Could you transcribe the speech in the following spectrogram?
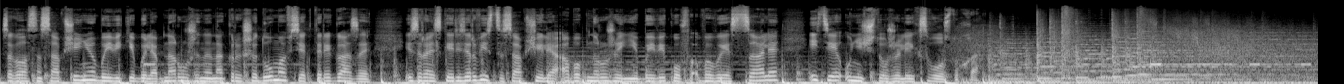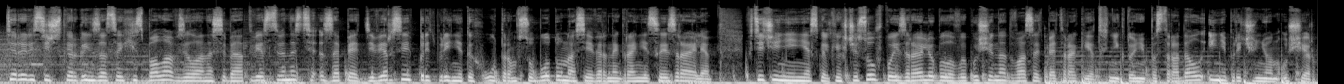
Согласно сообщению, боевики были обнаружены на крыше дома в секторе Газы. Израильские резервисты сообщили об обнаружении боевиков ВВС Цаля, и те уничтожили их с воздуха. Террористическая организация «Хизбалла» взяла на себя ответственность за пять диверсий, предпринятых утром в субботу на северной границе Израиля. В течение нескольких часов по Израилю было выпущено 25 ракет. Никто не пострадал и не причинен ущерб.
